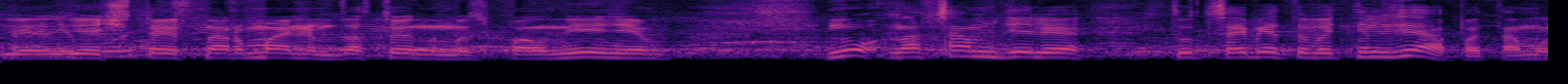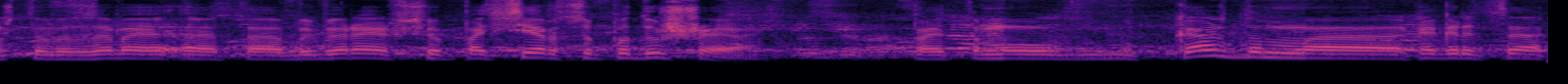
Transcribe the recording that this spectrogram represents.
я, я считаю, с нормальным, достойным исполнением. Ну, на самом деле, тут советовать нельзя, потому что вызывая, это, выбираешь все по сердцу, по душе. Поэтому в каждом, э, как говорится,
